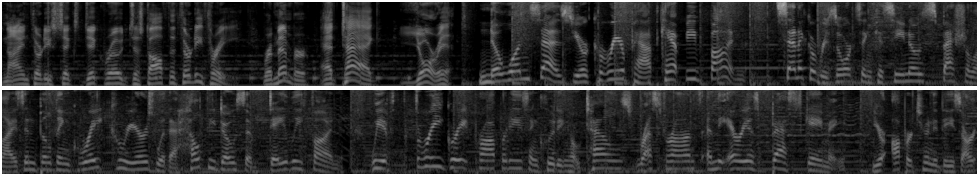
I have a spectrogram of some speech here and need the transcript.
936 Dick Road, just off the 33. Remember, at TAG, you're it. No one says your career path can't be fun. Seneca Resorts and Casinos specialize in building great careers with a healthy dose of daily fun. We have three great properties, including hotels, restaurants, and the area's best gaming. Your opportunities are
